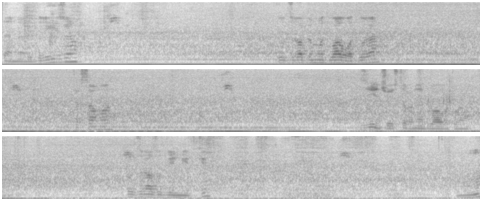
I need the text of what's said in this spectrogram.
Це ми відріжемо. Тут зробимо два отвора. Так само з іншої сторони два отвора. Тут зразу дві мітки. Ну.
